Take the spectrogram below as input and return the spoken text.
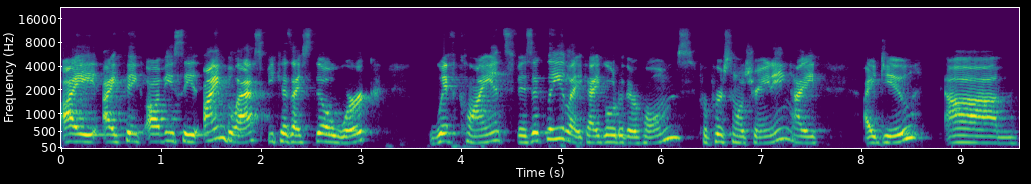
I I think obviously I'm blessed because I still work with clients physically. Like I go to their homes for personal training. I I do. Um,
